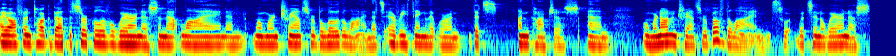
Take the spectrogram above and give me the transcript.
I often talk about the circle of awareness and that line, and when we're in trance, we're below the line. That's everything that we're in, that's unconscious. And when we're not in trance, we're above the line. It's what's in awareness.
